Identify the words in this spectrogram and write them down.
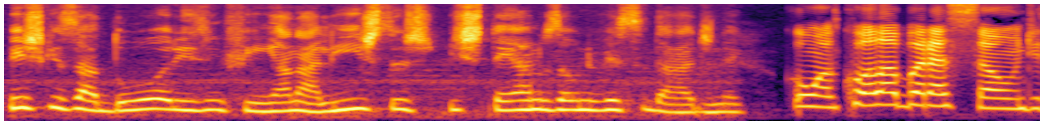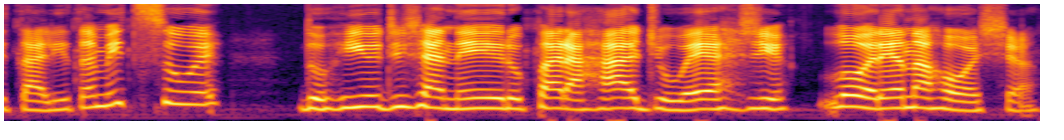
pesquisadores, enfim, analistas externos à universidade. Né? Com a colaboração de Talita Mitsue, do Rio de Janeiro para a Rádio UERJ, Lorena Rocha.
